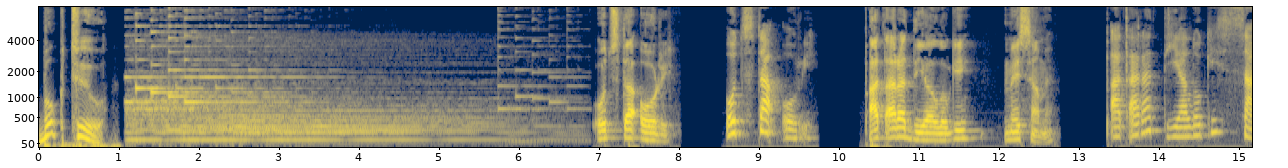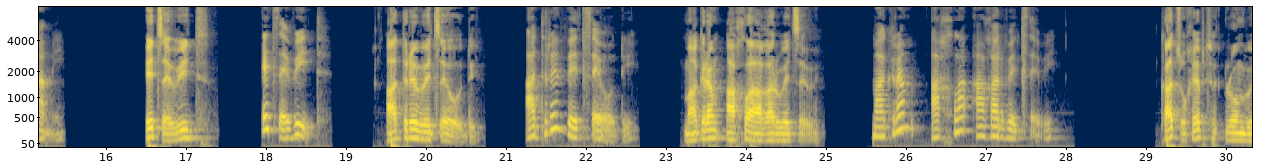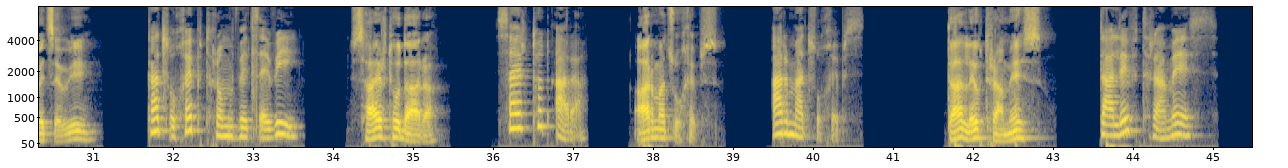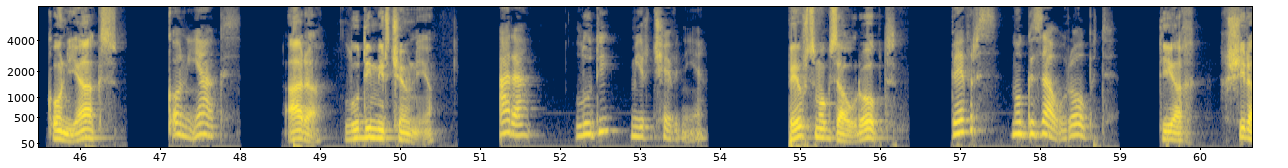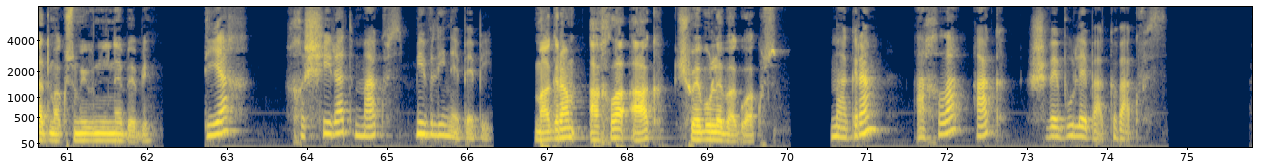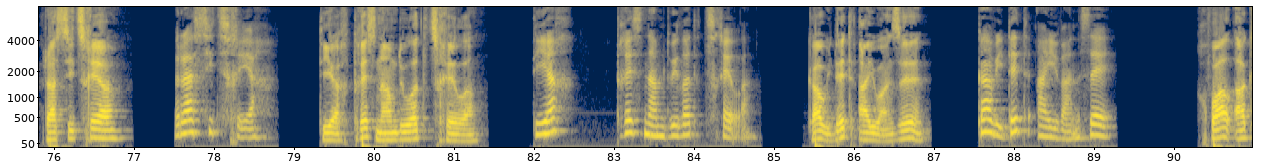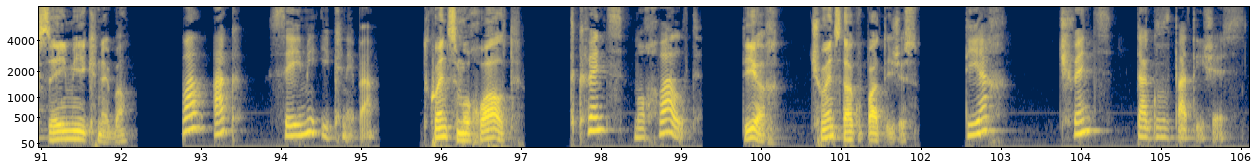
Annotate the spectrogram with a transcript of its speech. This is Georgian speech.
Book 2 22 22 პატარა დიალოგი მესამე. პატარა დიალოგი 3 ეწევით? ეწევით. ადრე ვეწეოდი. ადრე ვეწეოდი. მაგრამ ახლა აღარ ვეწევი. მაგრამ ახლა აღარ ვეწევი გაწუხებთ რომ ვეწევი? გაწუხებთ რომ ვეწევი? საერთოდ არა. საერთოდ არა. არ მაწუხებს. არ მაწუხებს. და ლევთ რამეს? დალევთ რამეს. კონიაქს კონიაქს არა ლუდი მირჩევნია. არა ლუდი მირჩევნია. ბევრს მოგზაურობთ? ბევრს მოგზაურობთ დიახ ხშირად მაქვს მივლინებები. დიახ ხშირად მაქვს მივლინებები. მაგრამ ახლა აქ შვებულება გვაქვს. მაგრამ ახლა აქ შვებულება გვაქვს. რა სიცხეა? რა სიცხეა? დიახ დღეს ნამდვილად ცხელა. დიახ დღეს ნამდვილად ცხელა. გავიდეთ აივანზე? გავიდეთ აივანზე ხვალ აქ ზეიმი იქნება. ხვალ აქ ზეიმი იქნება. თქვენც მოხვალთ. თქვენც მოხვალთ. დიახ ჩვენც დაგვპატიჟეს. დიახ ჩვენც დაგვპატიჟეს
